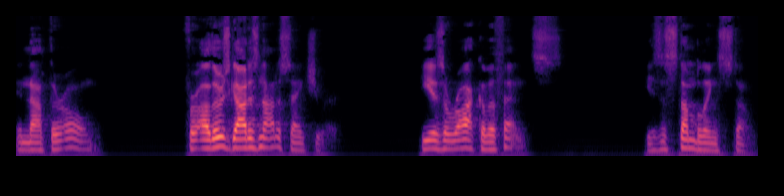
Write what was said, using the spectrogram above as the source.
and not their own. For others, God is not a sanctuary. He is a rock of offense. He is a stumbling stone.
